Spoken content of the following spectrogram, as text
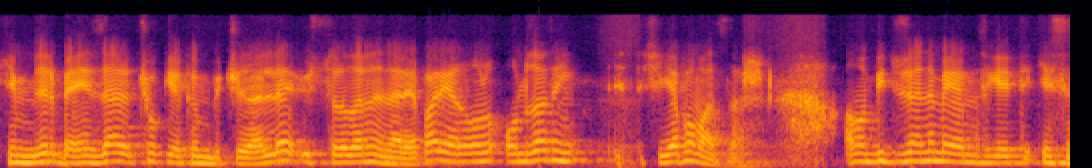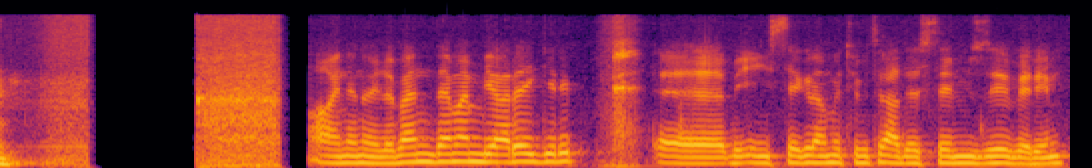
Kim bilir benzer çok yakın bütçelerle üst sıraları neler yapar. Yani onu, onu zaten şey yapamazlar. Ama bir düzenleme gelmesi gerektiği kesin. Aynen öyle. Ben de hemen bir araya girip e, bir Instagram ve Twitter adreslerimizi vereyim.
